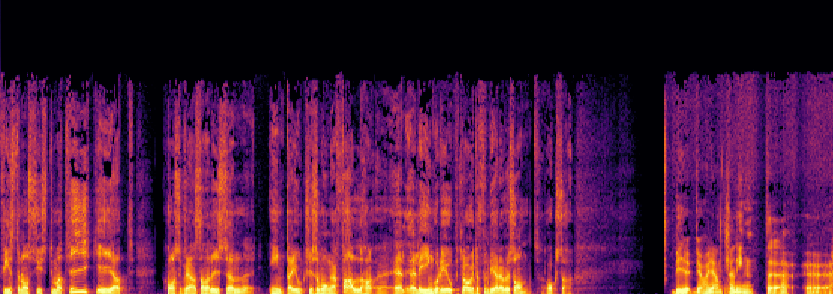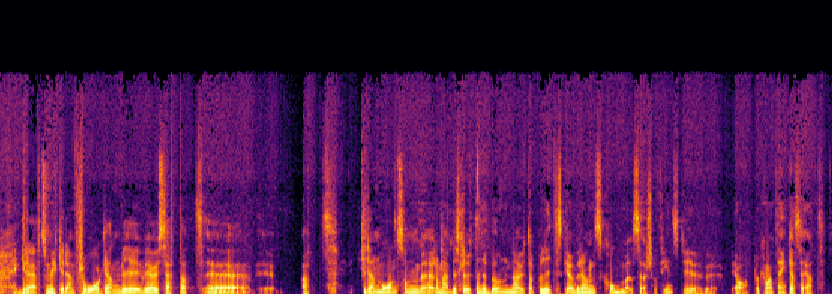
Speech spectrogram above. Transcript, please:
finns det någon systematik i att konsekvensanalysen inte har gjorts i så många fall? Eller ingår det i uppdraget att fundera över sånt också? Vi, vi har egentligen inte eh, grävt så mycket i den frågan. Vi, vi har ju sett att, eh, att i den mån som eh, de här besluten är bundna utav politiska överenskommelser så finns det ju, eh, ja, då kan man tänka sig att eh,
